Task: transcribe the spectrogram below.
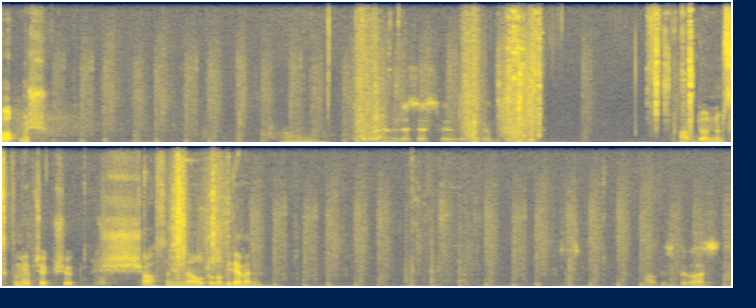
Botmuş. Aynen. Önümüze ses verdi adam. Abi döndüm sıktım yapacak bir şey yok. Şahsın ne olduğunu bilemedim. Abi işte gazete.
